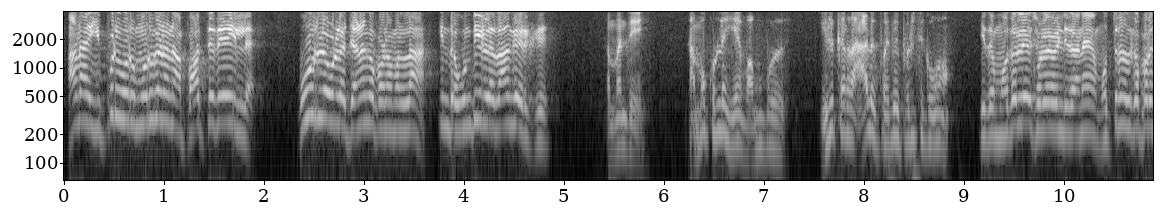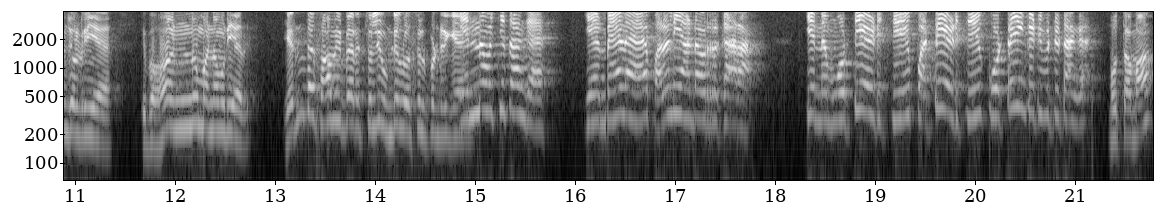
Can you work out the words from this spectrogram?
ஆனா இப்படி ஒரு முருகனை நான் பார்த்ததே இல்ல. ஊர்ல உள்ள ஜனங்க பணம் எல்லாம் இந்த உண்டியில தாங்க இருக்கு. சம்பந்தி நமக்குள்ள ஏன் வம்பு? இருக்கிற ஆளு பதவி பிரிச்சுக்குவோம். இத முதல்ல சொல்ல வேண்டியதானே? முத்துனதுக்கு அப்புறம் சொல்றியே. இப்ப ஒண்ணும் பண்ண முடியாது. எந்த சாமி பேரை சொல்லி உண்டியல் வசூல் பண்றீங்க? என்ன வச்சுதாங்க? என் மேல பழனி ஆண்டவர் இருக்காராம். என்ன மொட்டை அடிச்சு பட்டை அடிச்சு கொட்டையும் கட்டி விட்டுட்டாங்க. மூத்தமா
